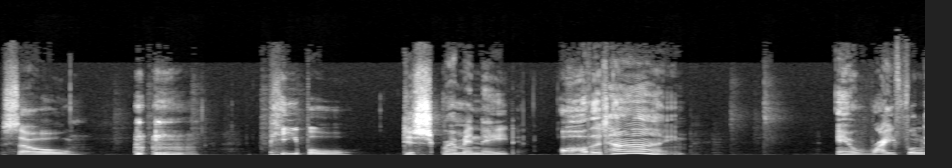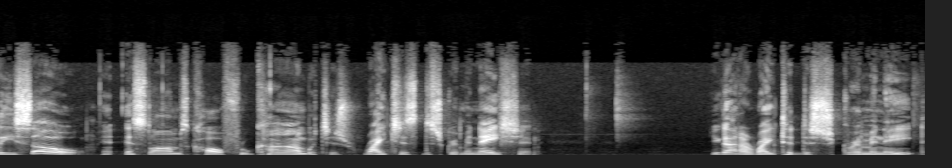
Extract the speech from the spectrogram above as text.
So people discriminate all the time. And rightfully so. And Islam is called Furqan, which is righteous discrimination. You got a right to discriminate.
